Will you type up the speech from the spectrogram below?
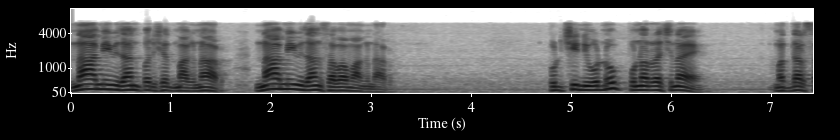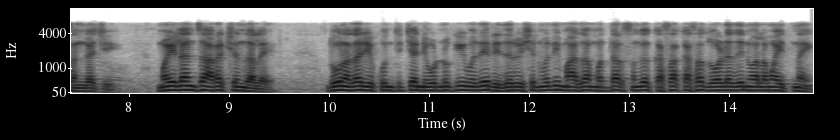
ना मी विधान परिषद मागणार ना मी विधानसभा मागणार. पुढची निवडणूक पुनर्रचना आहे मतदारसंघाची. महिलांचं आरक्षण झालं आहे दोन हजार एकोणतीसच्या निवडणुकीमध्ये रिझर्वेशनमध्ये माझा मतदारसंघ कसा कसा जोडला जाईल मला माहीत नाही.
